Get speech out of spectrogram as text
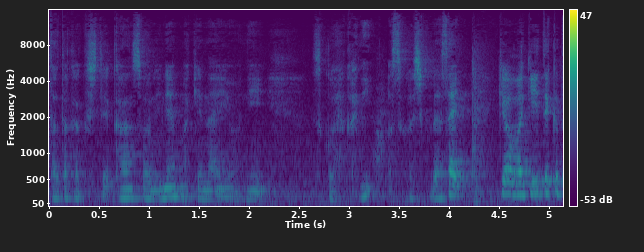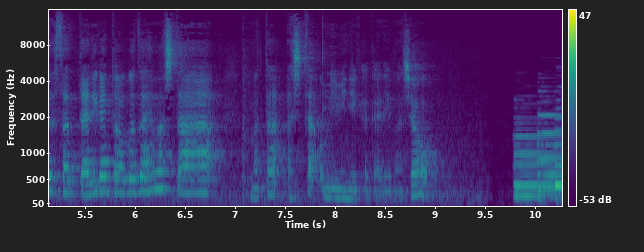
暖かくして乾燥にね負けないように健やかにお過ごしください。今日も聞いてくださってありがとうございました。また明日お耳にかかりましょう。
